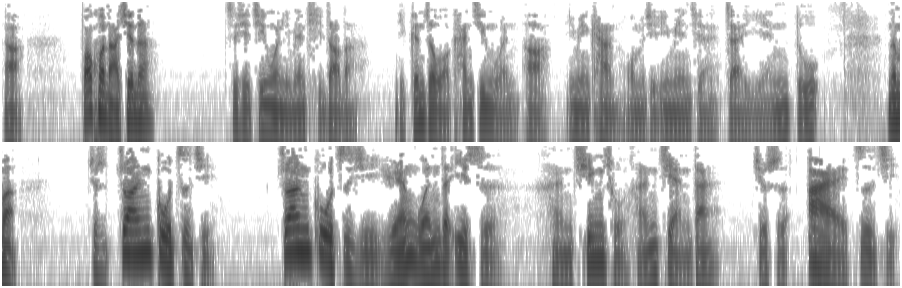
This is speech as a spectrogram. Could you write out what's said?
啊，包括哪些呢？这些经文里面提到的，你跟着我看经文啊，一面看我们就一面在在研读。那么就是专顾自己，专顾自己原文的意思。很清楚，很简单，就是爱自己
